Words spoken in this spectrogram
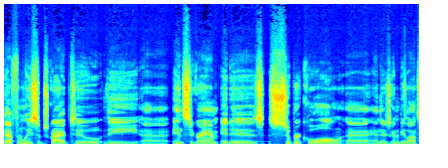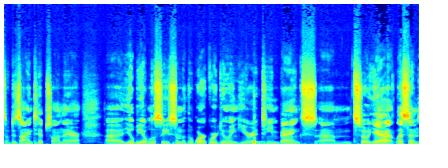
Definitely subscribe to the uh, Instagram. It is super cool, uh, and there's going to be lots of design tips on there. Uh, you'll be able to see some of the work we're doing here at Team Banx. Um, so, yeah, listen,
